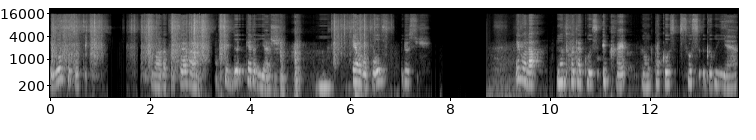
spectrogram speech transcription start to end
de l'autre côté. Voilà, pour faire un, fil de quadrillage. Et on repose dessus. Et voilà, notre tacos est prêt. Donc tacos sauce gruyère.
